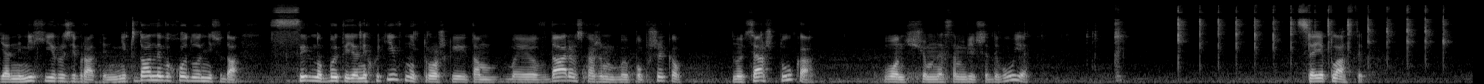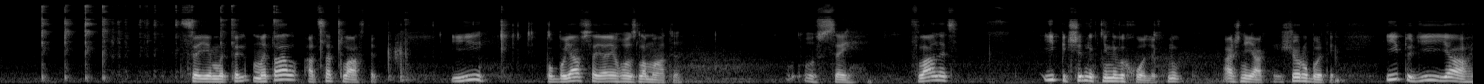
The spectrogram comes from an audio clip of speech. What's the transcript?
Я не міг її розібрати. Ні туди не виходило, ні сюди. Сильно бити я не хотів, ну трошки там е, вдарив, скажімо, попшикав. Ну ця штука, вон що мене саме більше дивує, це є пластик. Це є метал, а це пластик. І побоявся я його зламати. Ось цей фланець. І підшипник мені не виходив. Ну, аж ніяк. Що робити? І тоді я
